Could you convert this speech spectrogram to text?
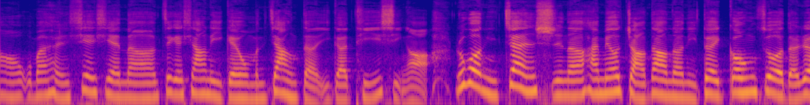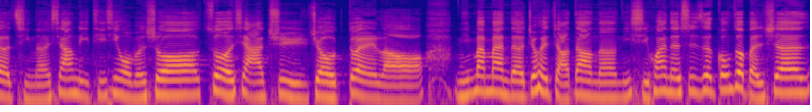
哦，我们很谢谢呢，这个乡里给我们这样的一个提醒哦。如果你暂时呢还没有找到呢你对工作的热情呢，乡里提醒我们说，做下去就对了哦。你慢慢的就会找到呢，你喜欢的是这工作本身，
